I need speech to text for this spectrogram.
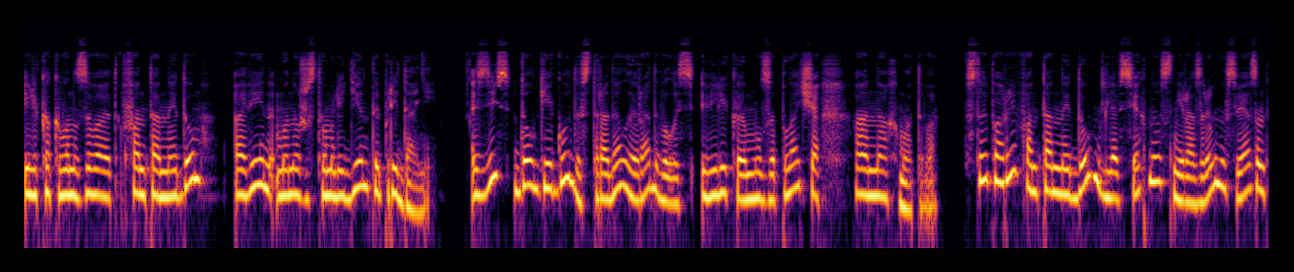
или, как его называют, фонтанный дом, овеян множеством легенд и преданий. Здесь долгие годы страдала и радовалась великая муза плача Анна Ахматова. С той поры фонтанный дом для всех нас неразрывно связан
